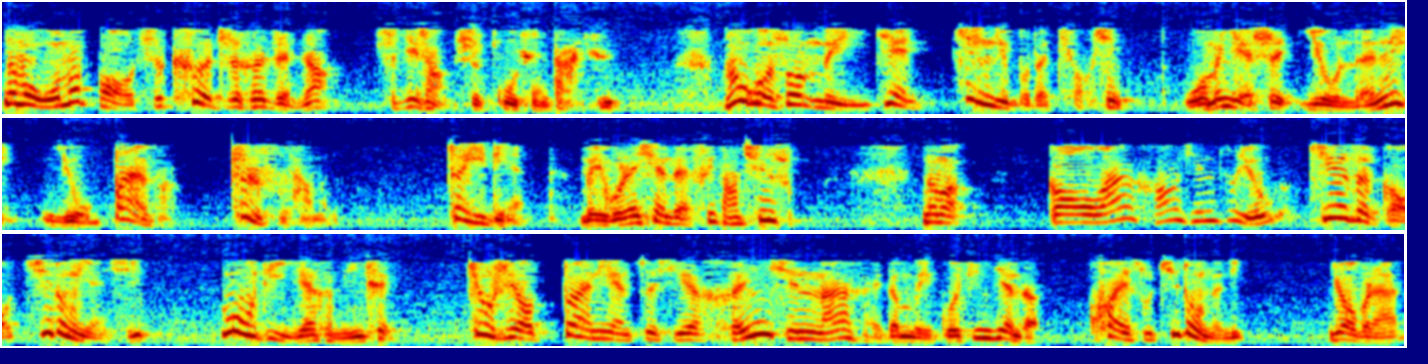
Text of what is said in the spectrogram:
那么我们保持克制和忍让，实际上是顾全大局。如果说美舰进一步的挑衅，我们也是有能力有办法制服他们的，这一点美国人现在非常清楚。那么，搞完航行自由，接着搞机动演习，目的也很明确，就是要锻炼这些横行南海的美国军舰的快速机动能力。要不然，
